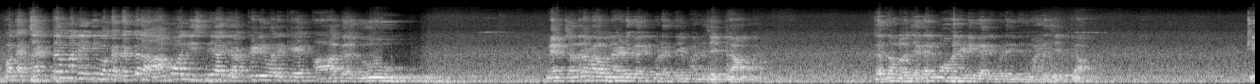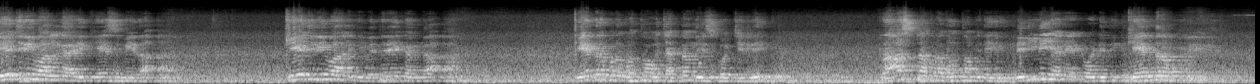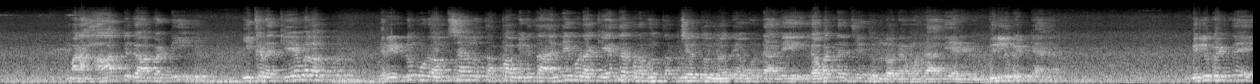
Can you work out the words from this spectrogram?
ఒక చట్టం అనేది ఒక దగ్గర ఆమోదిస్తే అది అక్కడి వరకే ఆగదు. మేము చంద్రబాబు నాయుడు గారికి కూడా అదే మాట చెప్పాం. గతంలో జగన్మోహన్ రెడ్డి గారికి కూడా ఇదే మాట చెప్పాం. కేజ్రీవాల్ గారి కేసు మీద కేజ్రీవాల్కి వ్యతిరేకంగా కేంద్ర ప్రభుత్వం ఒక చట్టం తీసుకొచ్చింది. రాష్ట్ర ప్రభుత్వం ఇది ఢిల్లీ అనేటువంటిది కేంద్రం. మన హార్ట్ కాబట్టి ఇక్కడ కేవలం రెండు మూడు అంశాలు తప్ప మిగతా అన్ని కూడా కేంద్ర ప్రభుత్వం చేతుల్లోనే ఉండాలి గవర్నర్ చేతుల్లోనే ఉండాలి అనే బిల్లు పెట్టారు. బిల్లు పెడితే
